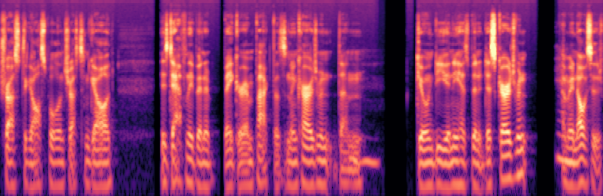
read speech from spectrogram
trust the gospel and trust in God has definitely been a bigger impact as an encouragement than Mhm. Going to uni has been a discouragement. Yeah. I mean, obviously there's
